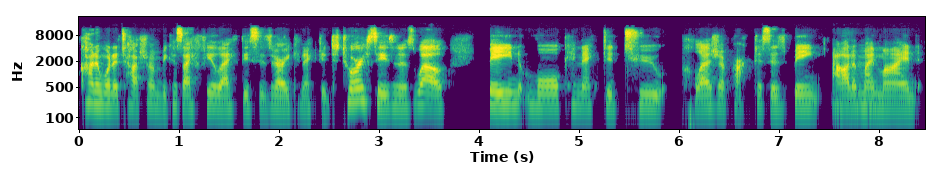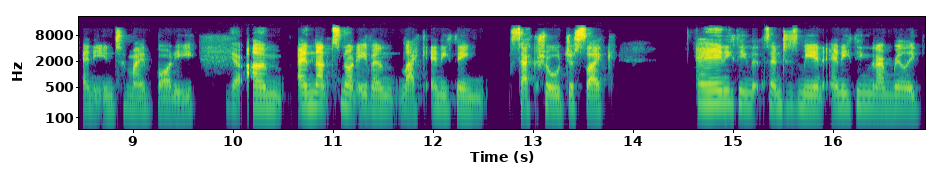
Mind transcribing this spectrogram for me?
kind of want to touch on because I feel like this is very connected to Taurus season as well, being more connected to pleasure practices, being out of my Mhm. mind and into my body. Yep. Um, and that's not even like anything sexual, just like anything that centers me and anything that I'm really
